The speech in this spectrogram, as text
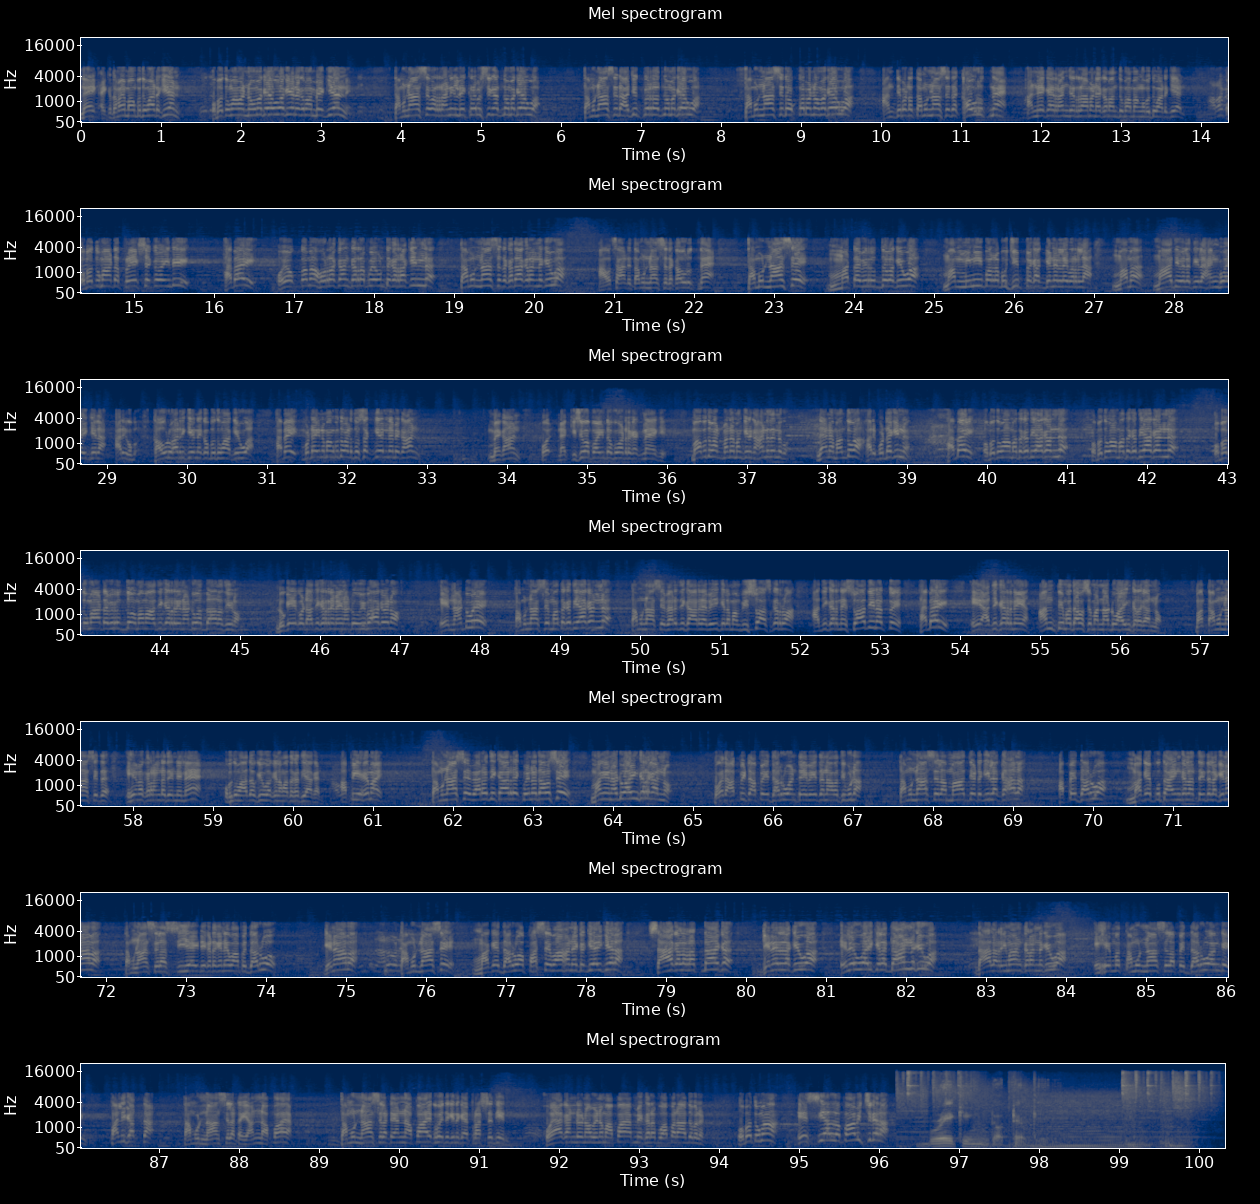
නෑ ඒක තමයි මම ඔබතුමාට කියන්නේ. ඔබතුමාව නොම ගැව්වා කියන එක මම මේ කියන්නේ. තමුනාස්සෙව රනිල් වික්‍රමසිංහත් නොම ගැව්වා. තමුනාස්සෙට අජිත් පෙරේරත් නොම ගැව්වා. තමුන්නාන්සේට ඔක්කොම නොම ගැව්වා. අන්තිමට තමුන්නාන්සේට කවුරුත් නැහැ. අන්න ඒකයි රංජන රාමනායක මන්තුමා මම ඔබතුමාට කියන්නේ. ඔබතුමාට ප්‍රේක්ෂකයෝ ඉදී හැබැයි ඔය ඔක්කොම හොරකම් කරපු උන්ට රකින්න තමුන්නාන්සේට කතා කරන්න කිව්වා. අවසානයේ තමුන්නාන්සේට කවුරුත් නැහැ. තමුන්නාන්සේ මට විරුද්ධව කිව්වා මම මිනි බරපු ජිප් එකක් ගෙනල්ලා ඉවරලා මම මාදි වෙලා තියලා හැංගුවයි කියලා. හරි ඔබ කවුරු හරි කියන එක ඔබතුමා කිව්වා. හැබැයි මොඩයින මම ඔබතුමාට දොසක් කියන්නේ මේක අහන්න. මේකන් නෑ කිසිම පොයින්ට ෆෝට එකක් නෑ ඒකේ. මම ඔබතුමාට මම මං කියන එක අහන්න දෙන්නකෝ. නෑ නෑ මන්තුමා හරි පොඩ්ඩක් ඉන්න. හැබැයි ඔබතුමා මතක තියාගන්න. ඔබතුමා මතක තියාගන්න. ඔබතුමාට විරුද්ධව මම අධිකරණේ නඩුවක් දාලා තියෙනවා. ඩුකේ කොට අධිකරණේ මේ නඩුව විභාග වෙනවා. ඒ නඩුවේ තමුන්නාස්සේ මතක තියාගන්න. තමුන්නාස්සේ වැරදිකාරය වෙයි කියලා මම විශ්වාස කරනවා. අධිකරණයේ ස්වාධීනත්වයේ. හැබැයි ඒ අධිකරණයේ අන්තිම දවසේ මම නඩුව අයින් කරගන්නවා. මම තමුන්නාස්සෙට එහෙම කරන්න දෙන්නේ නෑ. ඔබතුමා අද කිව්වා කියලා මතක තියාගන්න. අපි එහෙමයි. තමුන්නාසේ වැරදිකාරයෙක් වෙන දවසේ මගේ නඩුව අයින් කරගන්නවා. මොකද අපිට අපේ දරුවන්ට ඒ වේදනාව තිබුණා. තමුන්නාසේලා මාධ්‍යයට ගිහිල්ලා ගහලා අපේ දරුවා මගේ පුතා එංගලන්තේ ඉඳලා ගෙනාවා. තමුන්නාසේලා CID එකට ගෙනාවා අපේ දරුවෝ. ගෙනාවා. තමුන්නාසේ මගේ දරුවා පස්සේ වාහනයක ගියයි කියලා සාගල රත්නායක ගෙනෙල්ලා කිව්වා එලෙව්වයි කියලා දාන්න කිව්වා. දාලා රිමාන්ඩ් කරන්න කිව්වා. එහෙම තමුන්නාසේලා අපේ දරුවන්ගෙන් පලිගත්තා. තමුන්නාසේලාට යන්න අපායක්. තමුන්නාසේලාට යන්න අපායක කොහෙද කියන එකයි ප්‍රශ්නේ තියෙන්නේ. හොයාගන්න වෙනවා වෙනම අපායක් මේ කරපු අපරාධවලට. ඔබතුමා ඒ සියල්ල පාවිච්චි කරා. breaking.lk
